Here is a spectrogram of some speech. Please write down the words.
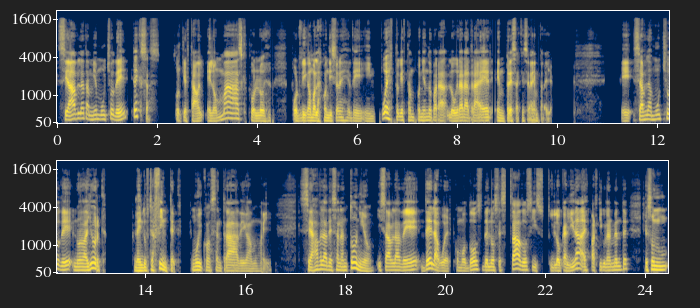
Se habla también mucho de Texas, porque está Elon Musk, por, los, por digamos, las condiciones de impuesto que están poniendo para lograr atraer empresas que se vayan para allá. Eh, se habla mucho de Nueva York, la industria fintech, muy concentrada, digamos, ahí. Se habla de San Antonio y se habla de Delaware como dos de los estados y, localidades particularmente que son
